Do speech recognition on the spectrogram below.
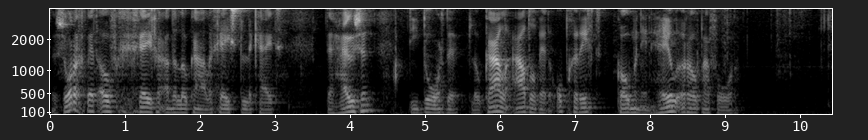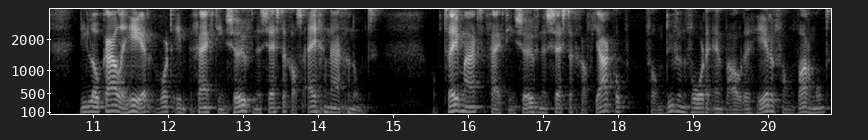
De zorg werd overgegeven aan de lokale geestelijkheid. De huizen die door de lokale adel werden opgericht, komen in heel Europa voor. Die lokale heer wordt in 1567 als eigenaar genoemd. Op 2 maart 1567 gaf Jacob van Duvenvoorde en Woude, heer van Warmond,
